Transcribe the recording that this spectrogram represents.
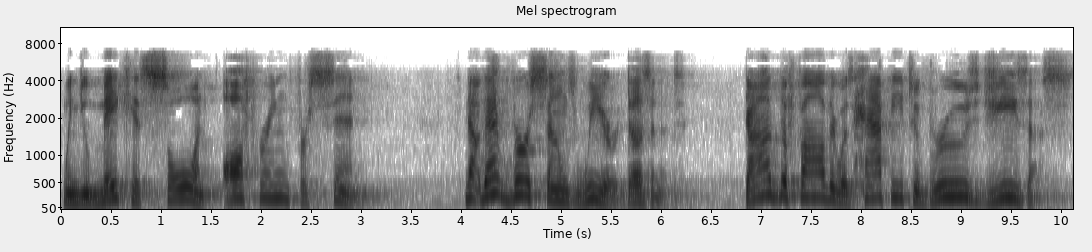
when you make his soul an offering for sin. Now, that verse sounds weird, doesn't it? God the Father was happy to bruise Jesus.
